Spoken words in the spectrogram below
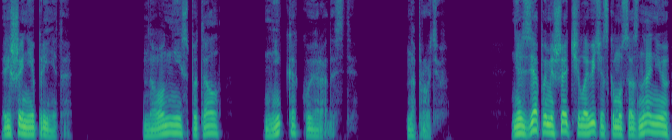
Решение принято. Но он не испытал никакой радости. Напротив. Нельзя помешать человеческому сознанию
